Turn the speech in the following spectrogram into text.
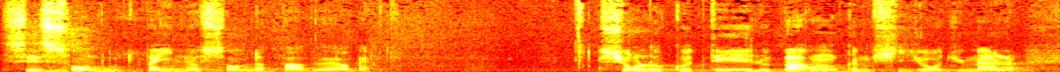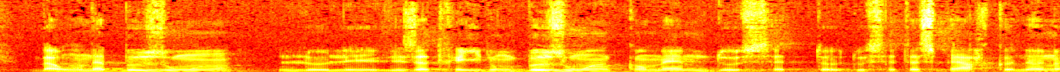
C'est sans doute pas innocent de la part de Herbert. Sur le côté, le baron comme figure du mal, ben, on a besoin, les, Atreides ont besoin quand même de, cet aspect Harkonnen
